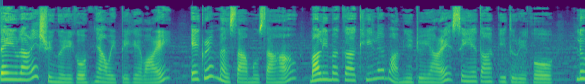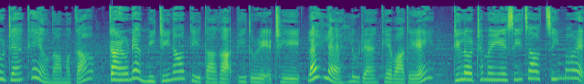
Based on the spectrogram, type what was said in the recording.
တည်ယူလာတဲ့ရွှေငွေတွေကိုမျှဝေပေးခဲ့ပါတယ်။အေဂရစ်မန်ဆာမူဆာဟာမာလီမကာခီးလန်းမှာမြင်တွေ့ရတဲ့စင်ရဲသားပြည်သူတွေကိုလှူဒန်းခဲ့ရုံသာမကကာယုံနဲ့မီဒီနာဒေတာကပြည်သူတွေအထိလိုက်လံလှူဒန်းခဲ့ပါသေးတယ်။ ဒီလိုထမရေစည်းကြောင်းကြီးမားတဲ့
